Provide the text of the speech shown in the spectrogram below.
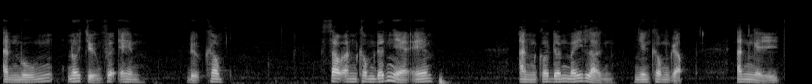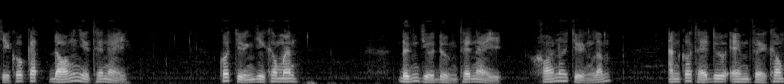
Anh muốn nói chuyện với em, được không? Sao anh không đến nhà em? Anh có đến mấy lần, nhưng không gặp. Anh nghĩ chỉ có cách đón như thế này. Có chuyện gì không anh? Đứng giữa đường thế này, khó nói chuyện lắm. Anh có thể đưa em về không?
